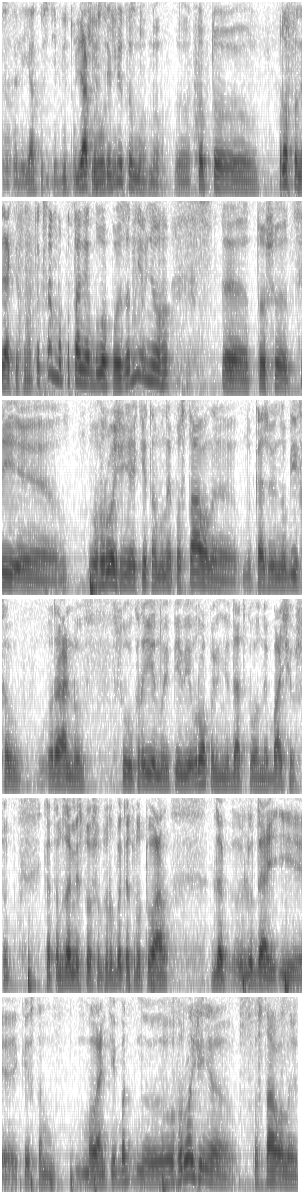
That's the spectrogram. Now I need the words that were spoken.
взагалі, якості бітуму. якості чи бітуму. Ну, е, тобто просто неякісно. Так само питання було по озерні в нього. Е, То, що ці е, огородження, які там вони поставили, ну, каже, він об'їхав реально всю Україну і пів Європи, він ніде такого не бачив, щоб там, замість того, щоб зробити тротуар для людей і якесь там маленьке е, огородження, поставили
